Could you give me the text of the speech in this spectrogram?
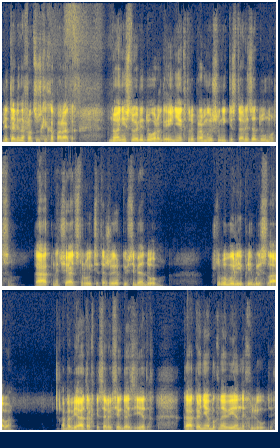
Летали на французских аппаратах, но они стоили дорого, и некоторые промышленники стали задумываться, как начать строить этажерки у себя дома, чтобы были и прибыль, и слава. Об авиаторах писали в всех газетах, как о необыкновенных людях,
